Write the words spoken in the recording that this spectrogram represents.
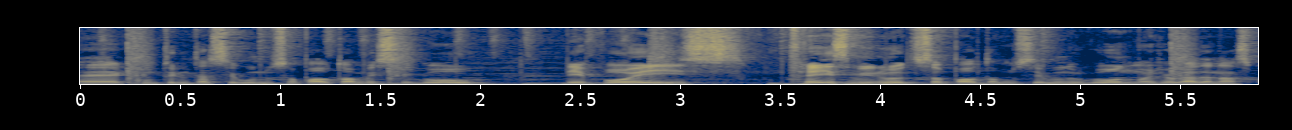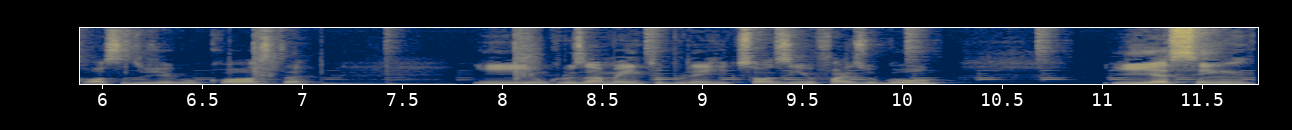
é, com 30 segundos o São Paulo toma esse gol, depois, com 3 minutos, o São Paulo toma um segundo gol numa jogada nas costas do Diego Costa, e um cruzamento, o Bruno Henrique sozinho faz o gol, e assim,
